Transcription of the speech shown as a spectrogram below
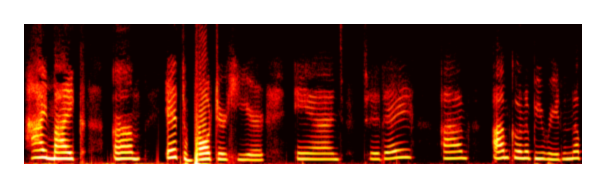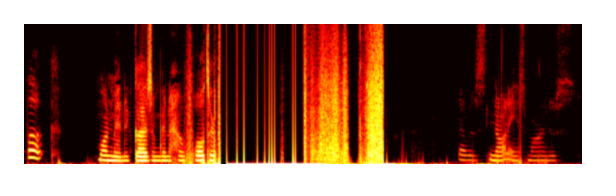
Hi, Mike. Um, it's Walter here, and today um I'm gonna be reading a book. one minute guys i'm going to help walter. That was not asmr i'm just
